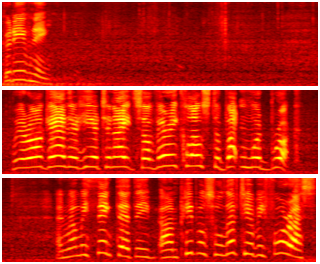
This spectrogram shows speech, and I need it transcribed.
Good evening. We are all gathered here tonight so very close to Buttonwood Brook. And when we think that the um, peoples who lived here before us,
